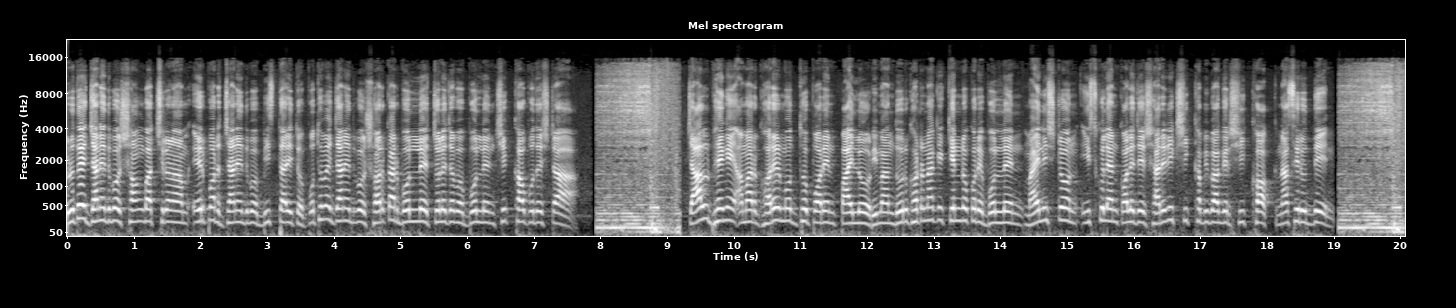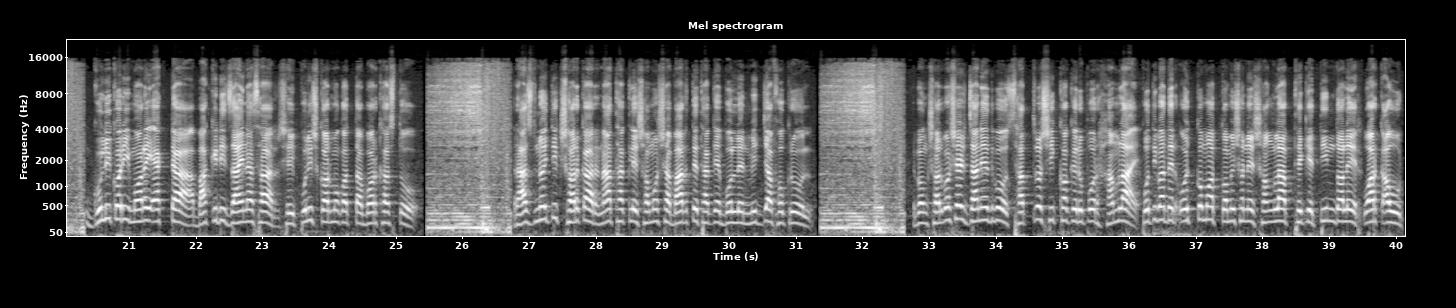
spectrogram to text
শুরুতে জানিয়ে দেব সংবাদ শিরোনাম, এরপর জানিয়ে দেব বিস্তারিত। প্রথমে জানিয়ে দেব, সরকার বললে চলে যাব বললেন শিক্ষা উপদেষ্টা। চাল ভেঙে আমার ঘরের মধ্যে পড়েন পাইলট। বিমান দুর্ঘটনাকে কেন্দ্র করে বললেন, মাইলস্টোন স্কুল অ্যান্ড কলেজের শারীরিক শিক্ষা বিভাগের শিক্ষক নাসির উদ্দিন। গুলি করি মরে একটা, বাকিটি যায় না স্যার। সেই পুলিশ কর্মকর্তা বরখাস্ত। রাজনৈতিক সরকার না থাকলে সমস্যা বাড়তে থাকে বললেন মির্জা ফখরুল। এবং সর্বশেষ জানিয়ে দেব, ছাত্র শিক্ষকের উপর হামলায় প্রতিবাদের ঐক্যমত কমিশনের সংলাপ থেকে তিন দলের ওয়ার্কআউট।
